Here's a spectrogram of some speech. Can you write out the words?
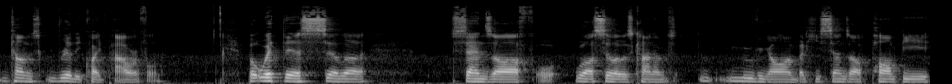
becomes really quite powerful. But with this, Sylla sends off, well, Sylla was kind of moving on, but he sends off Pompey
